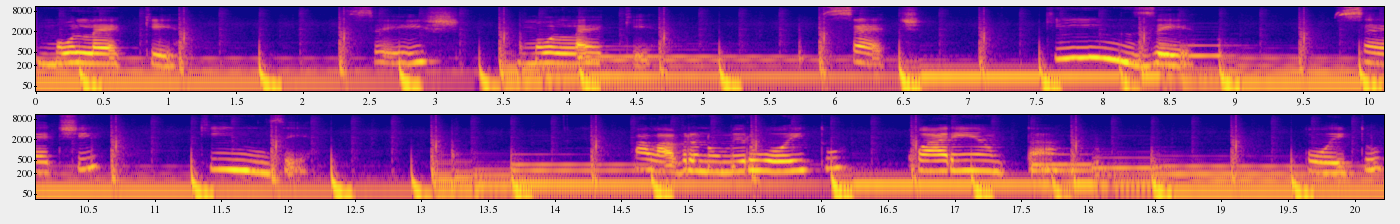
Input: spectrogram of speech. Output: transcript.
moleque. Seis, moleque. Sete, quinze. Sete, quinze Palavra número 8, 40. 8,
